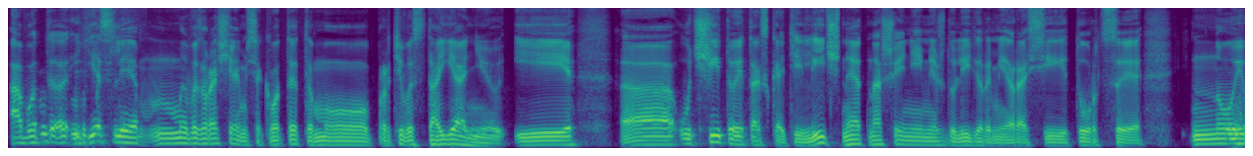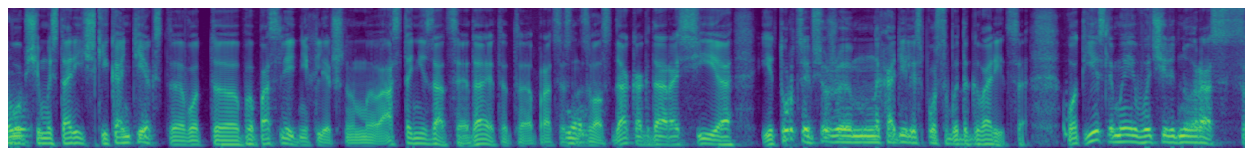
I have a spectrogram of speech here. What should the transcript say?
а вот э, если мы возвращаемся к вот этому противостоянию и э, учитывая, так сказать, и личные отношения между лидерами России и Турции, ну угу. и, в общем, исторический контекст э, вот э, по последних лет, что астанизация, да, этот э, процесс да. назывался, да, когда Россия и Турция все же находили способы договориться. Вот если мы в очередной раз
